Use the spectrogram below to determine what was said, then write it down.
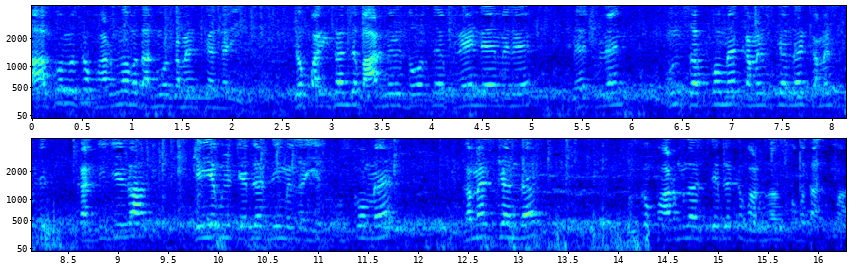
आपको मैं उसका फार्मूला बता दूँगा कमेंट्स के अंदर ही। जो पाकिस्तान से बाहर मेरे दोस्त हैं फ्रेंड है मेरे फ्रेंड उन सबको मैं कमेंट्स के अंदर कमेंट्स मुझे कर दीजिएगा कि ये मुझे टेबलेट नहीं मिल रही है। तो उसको मैं कमेंट्स के अंदर उसको फार्मूला इस टेबलेट का फार्मूला उसको बता दूँगा।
